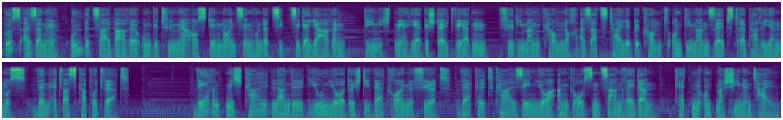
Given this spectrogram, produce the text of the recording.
Gusseiserne, unbezahlbare Ungetüme aus den 1970er Jahren, die nicht mehr hergestellt werden, für die man kaum noch Ersatzteile bekommt und die man selbst reparieren muss, wenn etwas kaputt wird. Während mich Karl Landl Junior durch die Werkräume führt, werkelt Karl Senior an großen Zahnrädern, Ketten und Maschinenteilen.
